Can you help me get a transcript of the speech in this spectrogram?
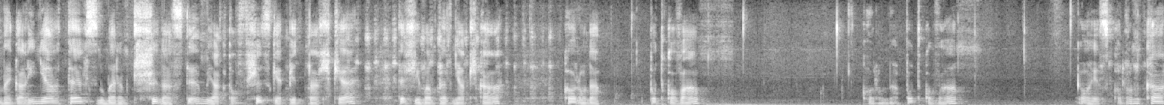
megalinia, też z numerem 13, jak to wszystkie 15. Też nie mam pewniaczka. Korona podkowa. Korona podkowa. O, jest koronka.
